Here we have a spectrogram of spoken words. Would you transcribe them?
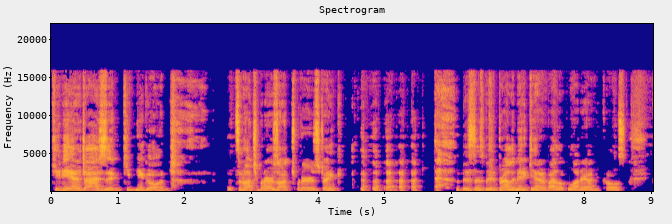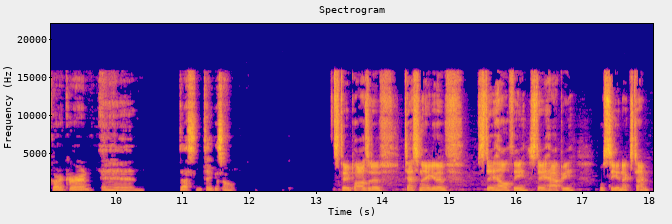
Keep you energized and keep you going. It's an entrepreneur's entrepreneur's drink. this has been proudly made in Canada by Local Laundry. I'm your host, Connor Curran, and Dustin, take us home. Stay positive, test negative, stay healthy, stay happy. We'll see you next time.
